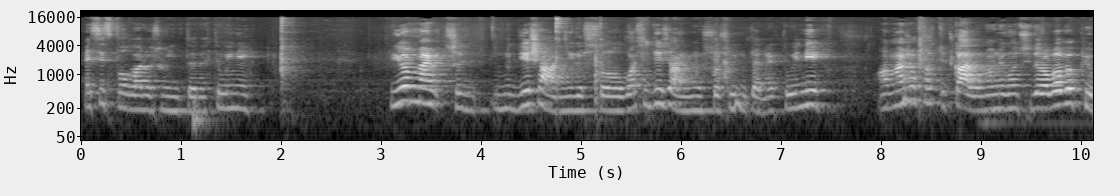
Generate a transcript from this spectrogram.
e si sfogano su internet, quindi Io ormai sono dieci anni che sto, quasi dieci anni che sto su internet, quindi ormai ci ho fatto il caso, non li considero proprio più.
